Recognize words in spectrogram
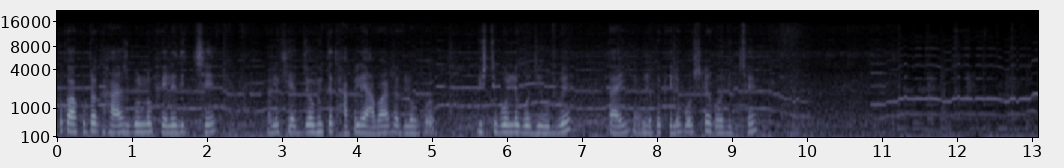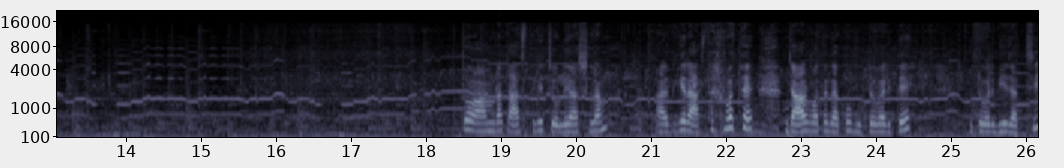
তো কাকুটা ঘাসগুলো ফেলে দিচ্ছে। নাহলে ক্ষেত জমিতে থাকলে আবার এগুলো বৃষ্টি পড়লে গজিয়ে উঠবে। তাই এগুলোকে ফেলে পরিষ্কার করে দিচ্ছে। তো আমরা কাজ থেকে চলে আসলাম। আর এদিকে রাস্তার পথে, যাওয়ার পথে দেখো ভুট্টো বাড়িতে, ভুট্টো বাড়ি দিয়ে যাচ্ছি।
